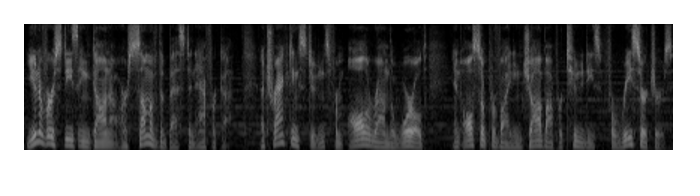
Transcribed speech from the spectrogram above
Universities in Ghana are some of the best in Africa, attracting students from all around the world and also providing job opportunities for researchers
